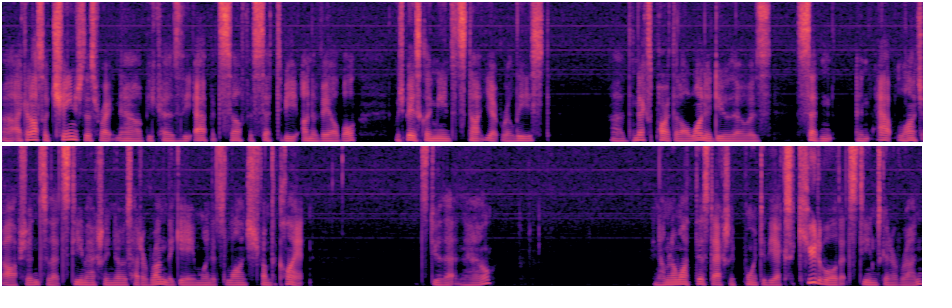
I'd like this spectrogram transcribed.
Uh, I can also change this right now because the app itself is set to be unavailable, which basically means it's not yet released. Uh, the next part that I'll want to do though is set an, an app launch option so that Steam actually knows how to run the game when it's launched from the client. Let's do that now. And I'm going to want this to actually point to the executable that Steam's going to run.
